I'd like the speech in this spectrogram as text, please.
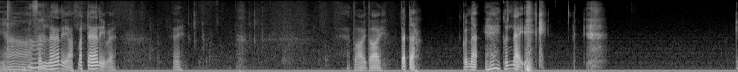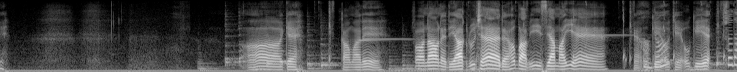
နေရဇလန်းနေရမှတ်တမ်းနေပဲအေးတော်တော်တက်တာ good night hey good night အော်ကဲကောင်းပါလေ for now နဲ့ဒီဟာ group chat တဲ့ဟုတ်ပါပြီဆရာမကြီးရဲ့ကဲ okay okay okay ရဲ့ 收到，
